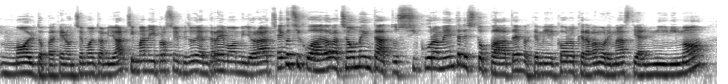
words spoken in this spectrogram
molto perché non c'è molto da migliorarci, ma nei prossimi episodi andremo a migliorarci. Eccoci qua, allora ci ha aumentato sicuramente le stoppate, perché mi ricordo che eravamo rimasti al minimo.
